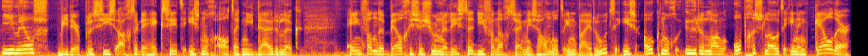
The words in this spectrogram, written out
e-mails. Wie er precies achter de hek zit is nog altijd niet duidelijk. Een van de Belgische journalisten die vannacht zijn mishandeld in Beirut... is ook nog urenlang opgesloten in een kelder.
